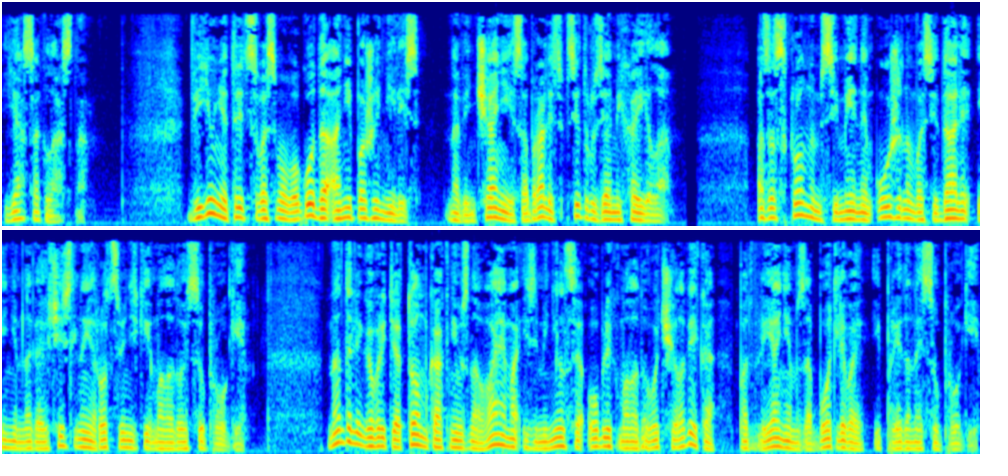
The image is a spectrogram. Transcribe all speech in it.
Я согласна. В июне 38 -го года они поженились. На венчании собрались все друзья Михаила. А за скромным семейным ужином восседали и немногочисленные родственники молодой супруги. Надо ли говорить о том, как неузнаваемо изменился облик молодого человека под влиянием заботливой и преданной супруги?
